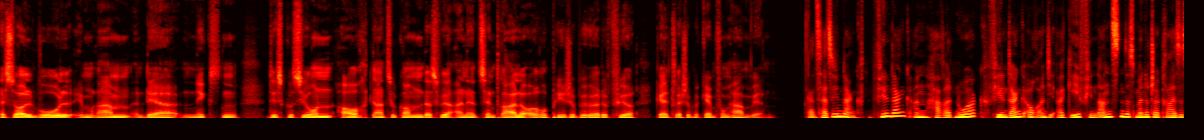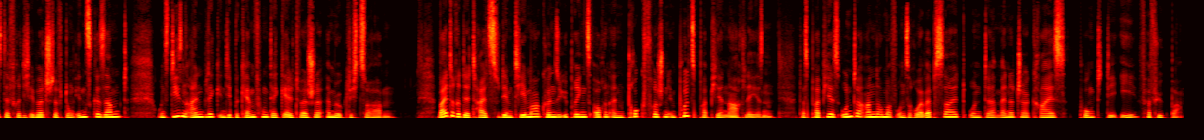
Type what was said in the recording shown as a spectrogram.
es soll wohl im Rahmen der nächsten Diskussionen auch dazu kommen, dass wir eine zentrale europäische Behörde für Geldwäschebekämpfung haben werden. Ganz herzlichen Dank. Vielen Dank an Harald Noack. Vielen Dank auch an die AG Finanzen des Managerkreises der Friedrich-Ebert-Stiftung insgesamt, uns diesen Einblick in die Bekämpfung der Geldwäsche ermöglicht zu haben. Weitere Details zu dem Thema können Sie übrigens auch in einem druckfrischen Impulspapier nachlesen. Das Papier ist unter anderem auf unserer Website unter managerkreis.de verfügbar.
